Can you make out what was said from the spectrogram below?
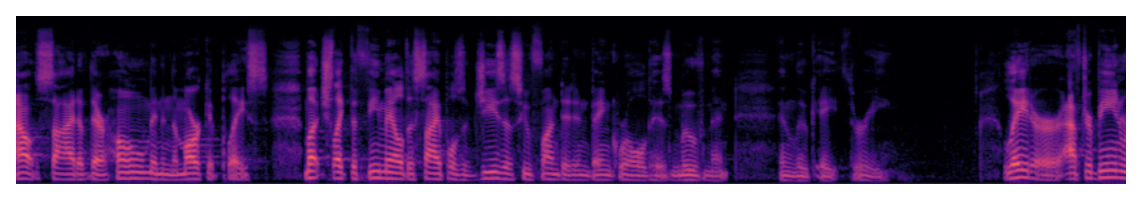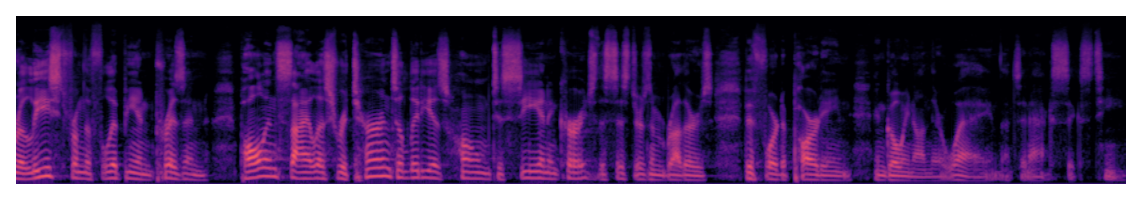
outside of their home and in the marketplace, much like the female disciples of Jesus who funded and bankrolled his movement in Luke 8 3. Later, after being released from the Philippian prison, Paul and Silas returned to Lydia's home to see and encourage the sisters and brothers before departing and going on their way. That's in Acts 16.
